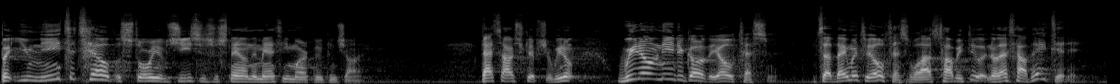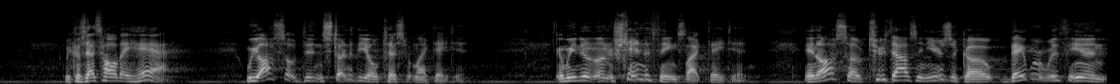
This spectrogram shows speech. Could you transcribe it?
But you need to tell the story of Jesus as found in Matthew, Mark, Luke, and John. That's our scripture. We don't, we don't need to go to the Old Testament. So they went to the Old Testament. Well, that's how we do it. No, that's how they did it. Because that's all they had. We also didn't study the Old Testament like they did. And we didn't understand the things like they did. And also, 2,000 years ago, they were within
